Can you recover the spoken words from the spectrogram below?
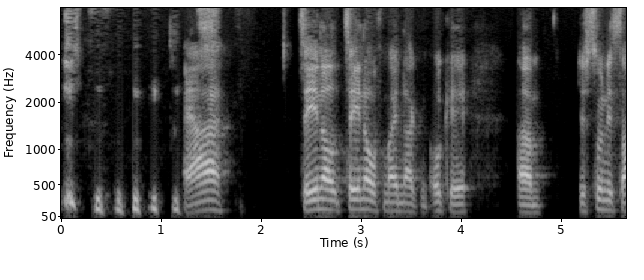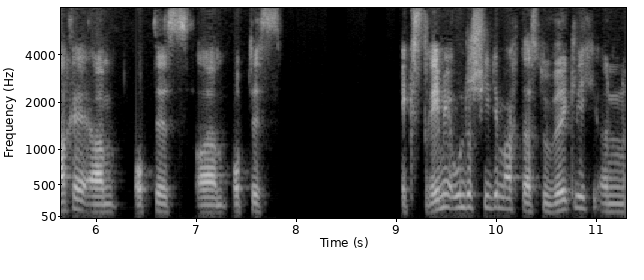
ja, Zehner, Zehner auf meinen Nacken, okay. Ähm, das ist so eine Sache, ähm, ob, das, ähm, ob das extreme Unterschiede macht, dass du wirklich, ein,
